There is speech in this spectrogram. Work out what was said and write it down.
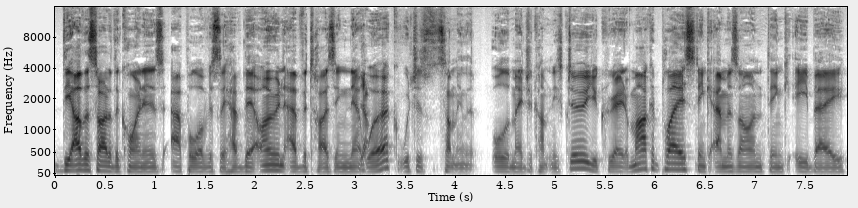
The other side of the coin is Apple obviously have their own advertising network, which is something that all the major companies do. You create a marketplace, think Amazon, think eBay,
